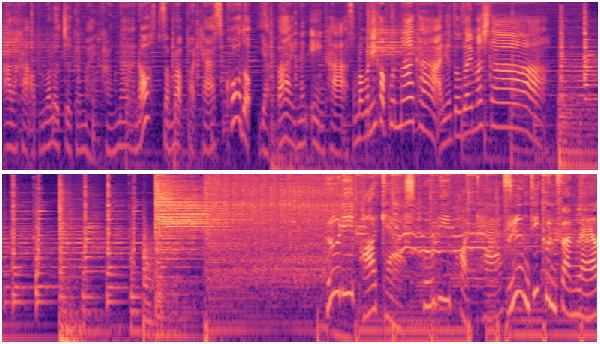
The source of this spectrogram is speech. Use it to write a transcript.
เอาละค่ะ เอาเป็นว่าเราเจอกันใหม่ครั้งหน้าเนาะสำหรับพอดแคสต์コードヤバイ นั่นเองค่ะสำหรับวันนี้ขอบคุณมากค่ะありがとうございました h o ดี้พอดแคสต์ฮูดี้พอดแคสต์เรื่องที่คุณฟังแล้ว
